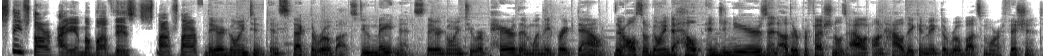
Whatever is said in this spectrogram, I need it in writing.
Steve Snarf, I am above this. Snarf, snarf. They are going to inspect the robots, do maintenance. They are going to repair them when they break down. They're also going to help engineers and other professionals out on how they can make the robots more efficient.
